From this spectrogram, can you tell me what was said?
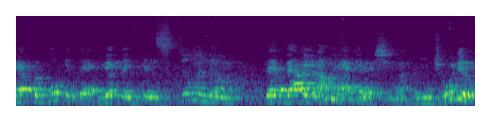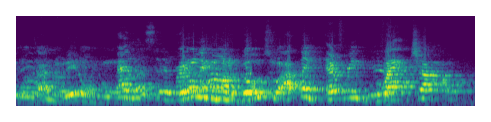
have to look at that. You have to instill in them that value. And I'm happy that she went. The majority of the ones I know, they don't even want. And listen, they right don't even want to go to. I think every black child,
